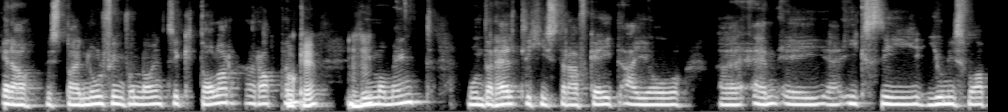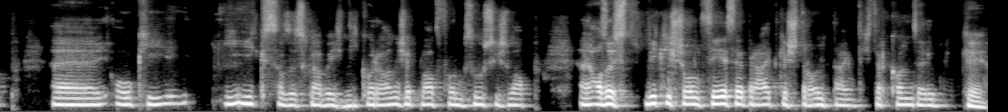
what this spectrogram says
Genau, ist bei 0,95 Dollar Rappen okay. mhm. im Moment und erhältlich ist er auf Gate.io, äh, MAXC, Uniswap, äh, Oki, IX, also ist glaube ich die koranische Plattform SushiSwap. Äh, also ist wirklich schon sehr, sehr breit gestreut eigentlich, der Coin selber. Okay.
